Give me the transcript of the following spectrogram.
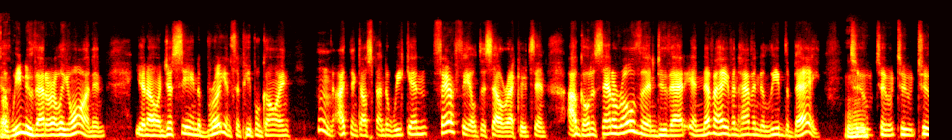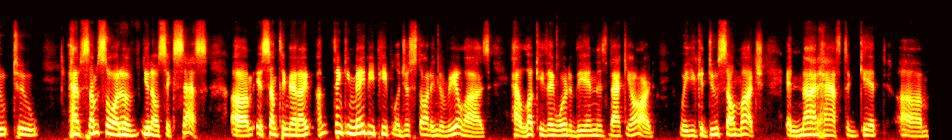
Yeah. But we knew that early on. And, you know, and just seeing the brilliance of people going, hmm, I think I'll spend a week in Fairfield to sell records and I'll go to Santa Rosa and do that and never even having to leave the Bay to to to to to have some sort of you know success um, is something that I, I'm thinking maybe people are just starting to realize how lucky they were to be in this backyard where you could do so much and not have to get um,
